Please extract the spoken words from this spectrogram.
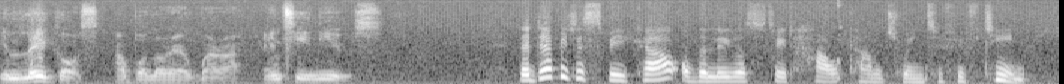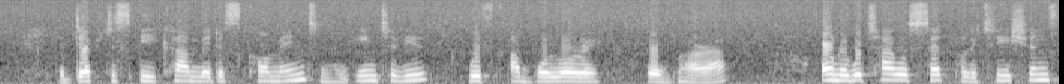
In Lagos, Abolore Ogbara, NTA News. The Deputy Speaker of the Lagos State House Camp 2015 the Deputy Speaker made this comment in an interview with Abolore Ogbara. Honorable Taiwo said politicians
